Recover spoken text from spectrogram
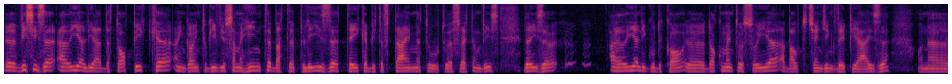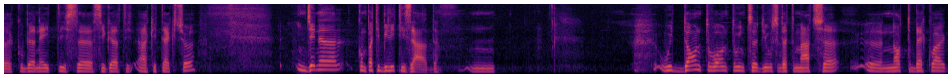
Uh, this is a, a really hard topic. Uh, I'm going to give you some hint, but uh, please take a bit of time to, to reflect on this. There is a, a really good document also here about changing the APIs on Kubernetes SIG architecture. In general, compatibility is hard. Mm we don't want to introduce that much uh, uh, not backward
